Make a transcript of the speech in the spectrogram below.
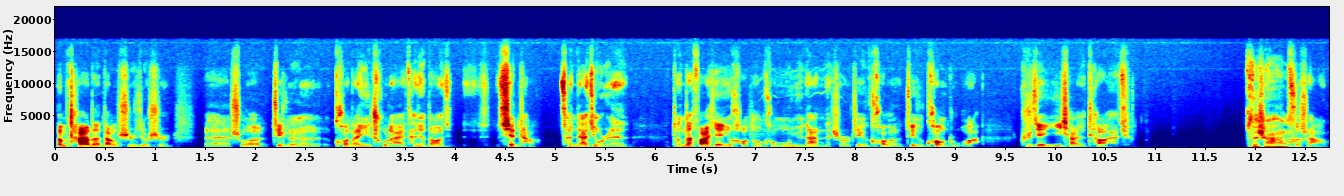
那么他呢，当时就是呃说这个矿难一出来，他就到现场参加救人。等他发现有好多矿工遇难的时候，这个矿这个矿主啊，直接一下就跳下去了，自杀了自杀了。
